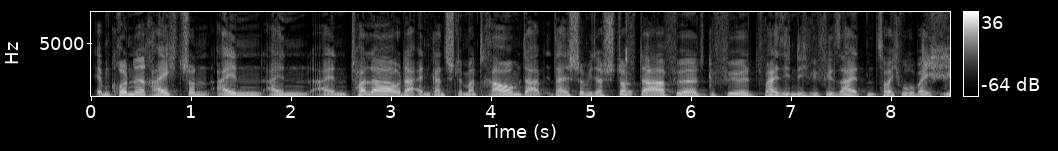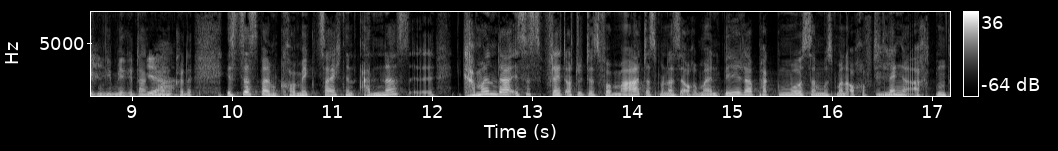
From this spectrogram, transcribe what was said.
im Grunde reicht schon ein, ein, ein toller oder ein ganz schlimmer Traum. Da, da ist schon wieder Stoff da für gefühlt, weiß ich nicht, wie viel Seiten, Zeug, worüber ich irgendwie mir Gedanken ja. machen könnte. Ist das beim Comiczeichnen anders? Äh, kann man da, ist es vielleicht auch durch das Format, dass man das ja auch immer in Bilder packen muss, dann muss man auch auf die mhm. Länge achten.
